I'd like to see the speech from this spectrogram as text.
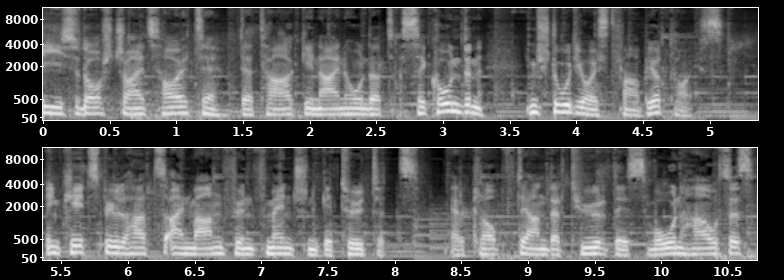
Die Südostschweiz heute, der Tag in 100 Sekunden. Im Studio ist Fabio Theus. In Kitzbühel hat ein Mann fünf Menschen getötet. Er klopfte an der Tür des Wohnhauses,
